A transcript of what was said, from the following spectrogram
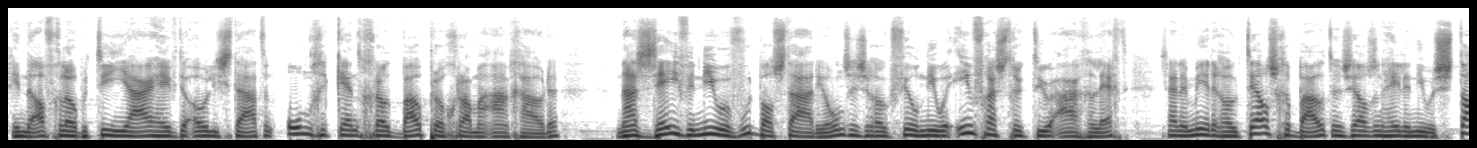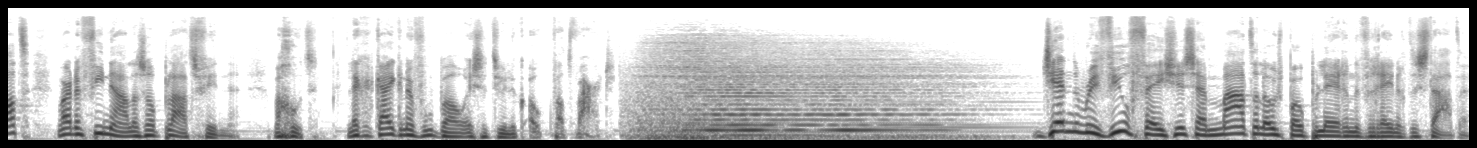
In de afgelopen 10 jaar heeft de oliestaat een ongekend groot bouwprogramma aangehouden. Na zeven nieuwe voetbalstadions is er ook veel nieuwe infrastructuur aangelegd. Zijn er meerdere hotels gebouwd en zelfs een hele nieuwe stad waar de finale zal plaatsvinden. Maar goed, lekker kijken naar voetbal is natuurlijk ook wat waard. Gender reveal feestjes zijn mateloos populair in de Verenigde Staten.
